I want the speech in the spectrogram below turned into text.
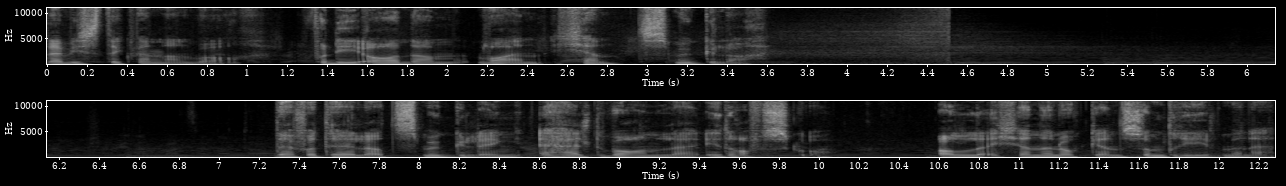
De visste hvem han var, fordi Adam var en kjent smugler. De forteller at smugling er helt vanlig i Drafsko. Alle kjenner noen som driver med det,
